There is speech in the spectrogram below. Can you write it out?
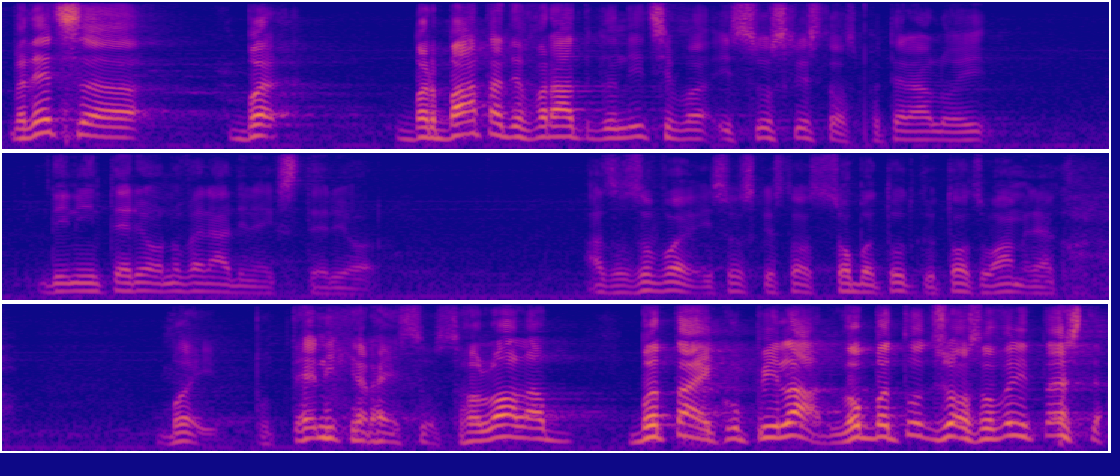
Vedeți, bă, bărbat adevărat, gândiți-vă, Iisus Hristos, puterea Lui din interior, nu venea din exterior. Ați văzut voi, Iisus Hristos s-a bătut cu toți oamenii acolo. Băi, puternic era Iisus. S-a luat la bătaie cu Pilat, l-a bătut jos, au venit ăștia.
